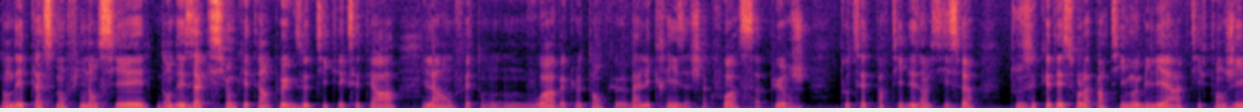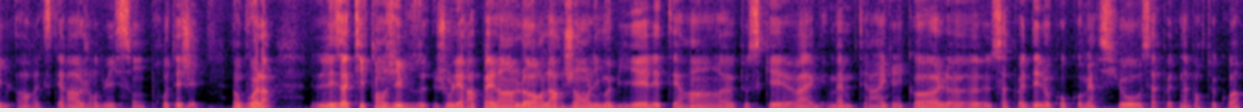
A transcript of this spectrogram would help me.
dans des placements financiers, dans des actions qui étaient un peu exotiques, etc. Et là, en fait, on, voit avec le temps que bah, les crises, à chaque fois, ça purge toute cette partie des investisseurs. Tout ce qui était sur la partie immobilière, actifs tangibles, or, etc., aujourd'hui sont protégés. Donc voilà, les actifs tangibles, je vous les rappelle, hein, l'or, l'argent, l'immobilier, les terrains, euh, tout ce qui est euh, même terrain agricole, euh, ça peut être des locaux commerciaux, ça peut être n'importe quoi.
